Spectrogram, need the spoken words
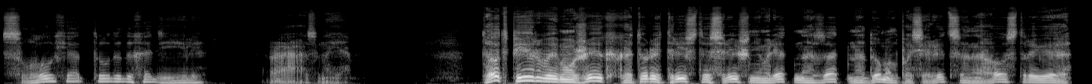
Слухи оттуда доходили разные. Тот первый мужик, который триста с лишним лет назад надумал поселиться на острове,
